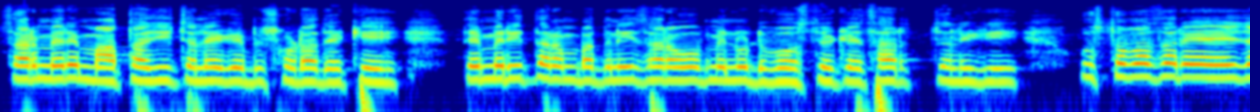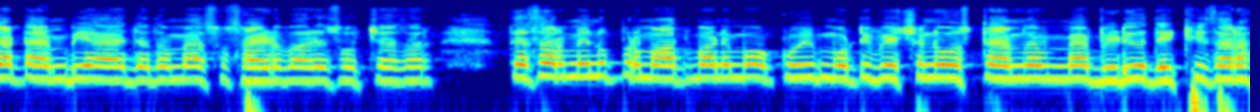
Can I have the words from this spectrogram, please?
ਸਰ ਮੇਰੇ ਮਾਤਾ ਜੀ ਚਲੇ ਗਏ ਵਿਛੋੜਾ ਦੇ ਕੇ ਤੇ ਮੇਰੀ ਧਰਮ ਪਤਨੀ ਸਰ ਉਹ ਮੈਨੂੰ ਡਿਵੋਰਸ ਦੇ ਕੇ ਸਰ ਚਲੀ ਗਈ। ਉਸ ਤੋਂ ਬਾਅਦ ਸਰ ਇਹ ਜਿਹਾ ਟਾਈਮ ਵੀ ਆਇਆ ਜਦੋਂ ਮੈਂ ਸੁਸਾਈਡ ਬਾਰੇ ਸੋਚਿਆ ਸਰ ਤੇ ਸਰ ਮੈਨੂੰ ਪ੍ਰਮਾਤਮਾ ਨੇ ਮੋ- ਕੋਈ ਮੋਟੀਵੇਸ਼ਨ ਉਸ ਟਾਈਮ ਮੈਂ ਵੀਡੀਓ ਦੇਖੀ ਸਰ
